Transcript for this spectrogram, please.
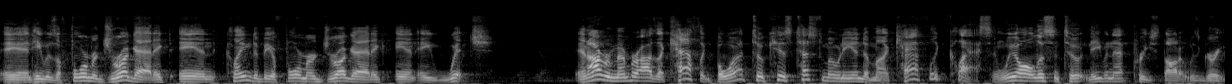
and he was a former drug addict and claimed to be a former drug addict and a witch. And I remember I was a Catholic boy. I took his testimony into my Catholic class, and we all listened to it, and even that priest thought it was great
